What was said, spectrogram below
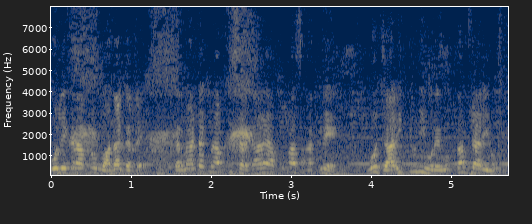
को लेकर आप लोग वादा कर रहे हैं। कर्नाटक में आपकी सरकार है आपके पास आंकड़े हैं। वो जारी क्यों नहीं हो रहे? वो कब जारी होंगे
